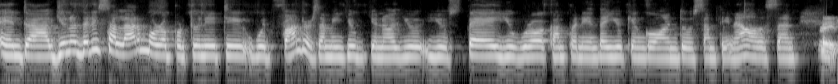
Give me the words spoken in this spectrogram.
And uh, you know there is a lot more opportunity with founders. I mean you you know you you stay you grow a company and then you can go and do something else and right.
